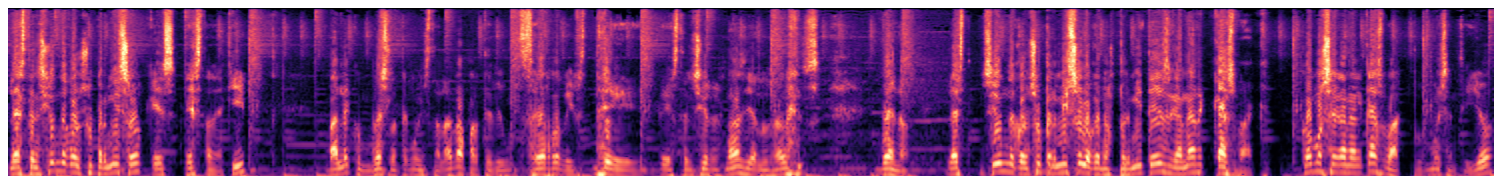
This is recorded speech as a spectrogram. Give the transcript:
La extensión de con su permiso, que es esta de aquí, ¿vale? Como ves la tengo instalada, aparte de un cerro de, extensiones más, ya lo sabes. Bueno, la extensión de con su permiso lo que nos permite es ganar cashback. ¿Cómo se gana el cashback? Pues muy sencillo.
